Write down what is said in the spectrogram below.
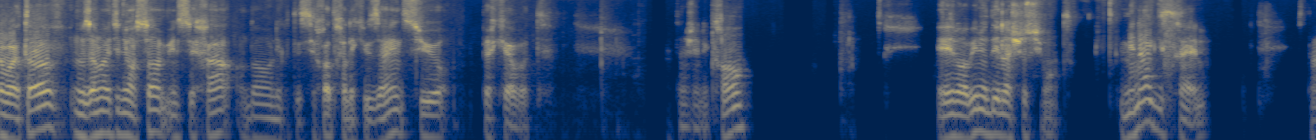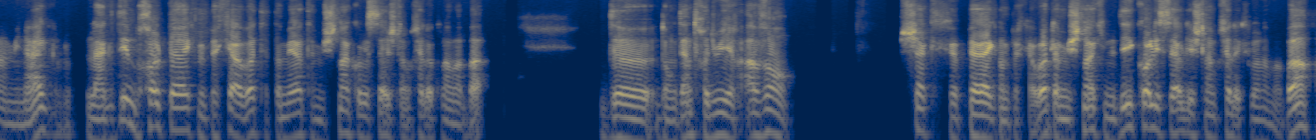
Nous allons étudier ensemble une sikha dans l'écoute Sikhot Chalek sur Pirkei Avot. J'ai l'écran. Et le rabbi nous dit la chose suivante. Minag Israël, c'est un minag, l'agdim b'chol perek mi Pirkei Avot et amirat ha-mishnah kol Yisrael shlem chelok donc d'introduire avant chaque perek dans Pirkei Avot, la mishnah qui nous dit kol Yisrael yeshlem chelok lamaba,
